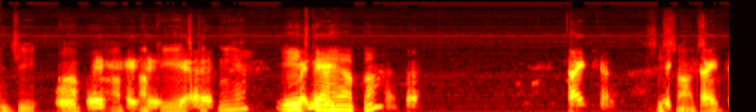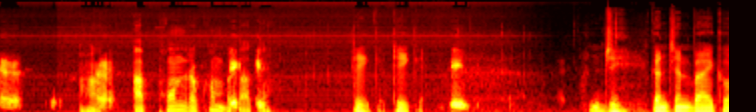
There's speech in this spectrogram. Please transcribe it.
जी आप, आप, आपकी एज कितनी है? एज क्या है आपका? साठ साल। साठ हाँ आप फ़ोन रखो हम बताते हैं। ठीक है ठीक है। जी। जी। कंचन बाई को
